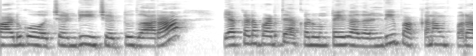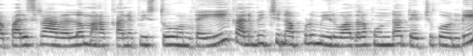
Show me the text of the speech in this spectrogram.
వాడుకోవచ్చండి ఈ చెట్టు ద్వారా. ఎక్కడ పడితే అక్కడ ఉంటాయి కదండి. పక్కన పరిసరాలలో మనకు కనిపిస్తూ ఉంటాయి. కనిపించినప్పుడు మీరు వదలకుండా తెచ్చుకోండి.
